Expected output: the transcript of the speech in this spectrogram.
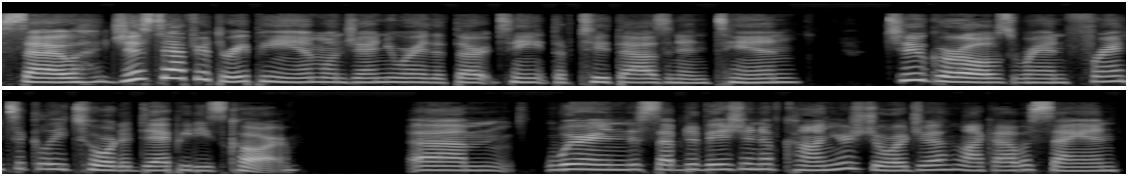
So just after 3 p.m. on January the 13th of 2010, two girls ran frantically toward a deputy's car. Um, we're in the subdivision of Conyers, Georgia, like I was saying,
